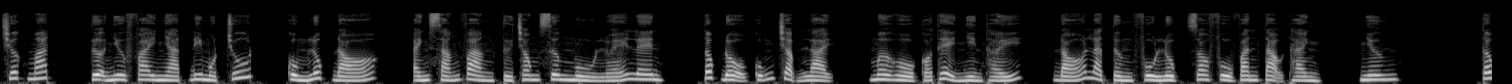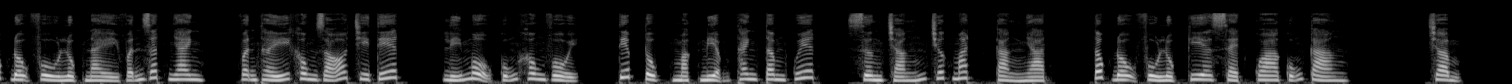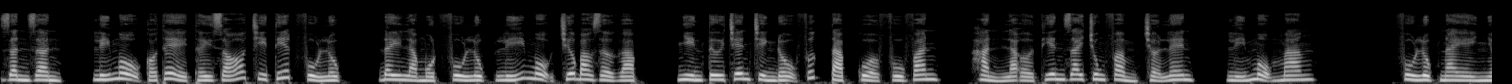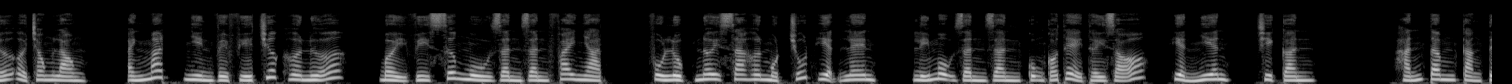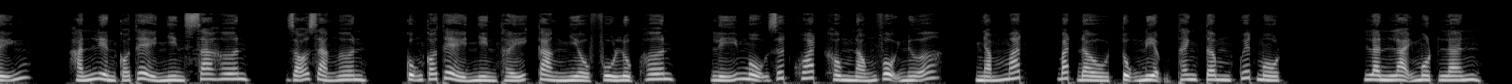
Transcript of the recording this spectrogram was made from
Trước mắt, tựa như phai nhạt đi một chút, cùng lúc đó, ánh sáng vàng từ trong sương mù lóe lên, tốc độ cũng chậm lại, mơ hồ có thể nhìn thấy, đó là từng phù lục do phù văn tạo thành, nhưng tốc độ phù lục này vẫn rất nhanh, vẫn thấy không rõ chi tiết, Lý Mộ cũng không vội, tiếp tục mặc niệm thanh tâm quyết, xương trắng trước mắt càng nhạt, tốc độ phù lục kia xẹt qua cũng càng chậm, dần dần, Lý Mộ có thể thấy rõ chi tiết phù lục, đây là một phù lục Lý Mộ chưa bao giờ gặp, nhìn từ trên trình độ phức tạp của phù văn, hẳn là ở thiên giai trung phẩm trở lên, Lý Mộ mang. Phù lục này nhớ ở trong lòng, ánh mắt nhìn về phía trước hơn nữa, bởi vì sương mù dần dần phai nhạt, phù lục nơi xa hơn một chút hiện lên, Lý Mộ dần dần cũng có thể thấy rõ, hiển nhiên, chỉ cần hắn tâm càng tĩnh, hắn liền có thể nhìn xa hơn, rõ ràng hơn, cũng có thể nhìn thấy càng nhiều phù lục hơn. Lý mộ dứt khoát không nóng vội nữa, nhắm mắt, bắt đầu tụng niệm thanh tâm quyết một. Lần lại một lần.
